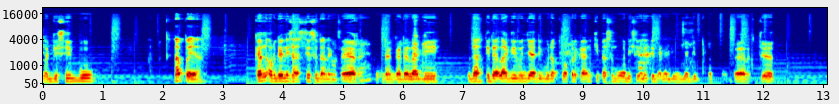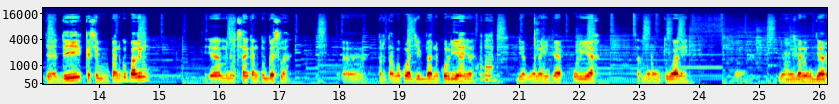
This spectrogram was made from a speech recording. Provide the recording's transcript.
lagi sibuk apa ya kan organisasi sudah lengser, oh, udah nggak ada lagi, udah tidak lagi menjadi budak poker kan? Kita semua di sini tidak lagi menjadi budak poker. Jadi kesibukanku paling ya menyelesaikan tugas lah, uh, terutama kewajiban kuliah ya. Dia menahinya kuliah sama orang tua nih. Uh, ya mudah ngejar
